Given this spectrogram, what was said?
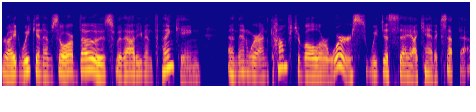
right? We can absorb those without even thinking. And then we're uncomfortable or worse, we just say, I can't accept that.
